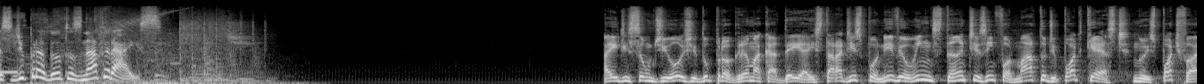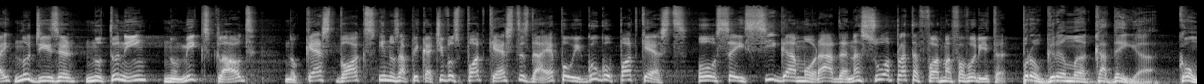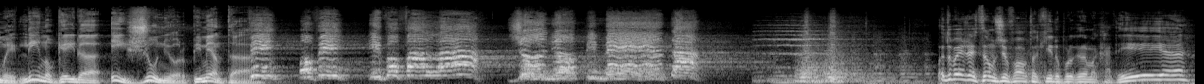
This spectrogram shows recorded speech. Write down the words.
de produtos naturais. A edição de hoje do programa Cadeia estará disponível em instantes em formato de podcast no Spotify, no Deezer, no TuneIn, no Mixcloud, no Castbox e nos aplicativos podcasts da Apple e Google Podcasts. Ouça e siga a morada na sua plataforma favorita. Programa Cadeia, com Eli Nogueira e Júnior Pimenta. Vim, ouvi e vou falar. Júnior Pimenta. Muito bem, já estamos de volta aqui no programa Cadeia.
